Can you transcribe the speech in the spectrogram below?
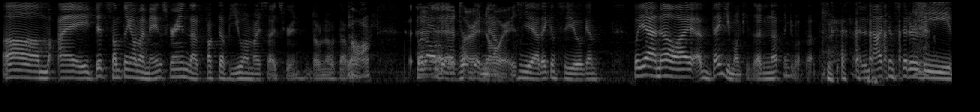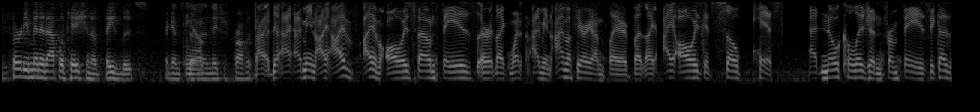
Um, I did something on my main screen that fucked up you on my side screen. Don't know what that was. Oh, But all Uh, good. it's We're good no now. worries. Yeah, they can see you again. But yeah, no, I thank you, monkeys. I did not think about that. I did not consider the 30 minute application of phase boots against uh, Yeah. Nature's Prophet. I, I mean, I, I've I have always found phase or like when I mean I'm a Furion player, but like I always get so pissed at no collision from phase because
